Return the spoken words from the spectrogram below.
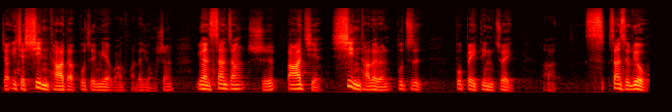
叫一切信他的不至灭亡，反得永生。约翰三章十八节，信他的人不至不被定罪。啊，三十六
